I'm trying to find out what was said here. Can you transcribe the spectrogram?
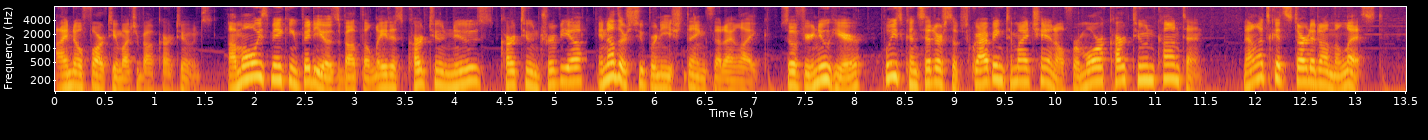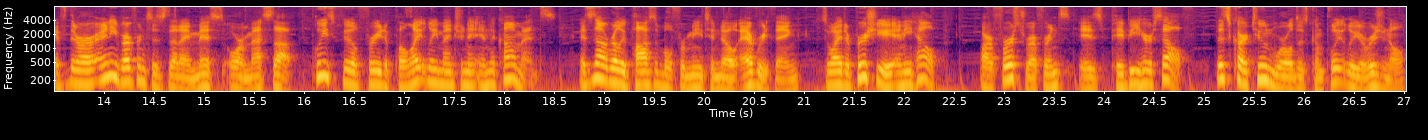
I know far too much about cartoons. I'm always making videos about the latest cartoon news, cartoon trivia, and other super niche things that I like. So if you're new here, please consider subscribing to my channel for more cartoon content. Now let's get started on the list. If there are any references that I miss or mess up, please feel free to politely mention it in the comments. It's not really possible for me to know everything, so I'd appreciate any help. Our first reference is Pibby herself. This cartoon world is completely original,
